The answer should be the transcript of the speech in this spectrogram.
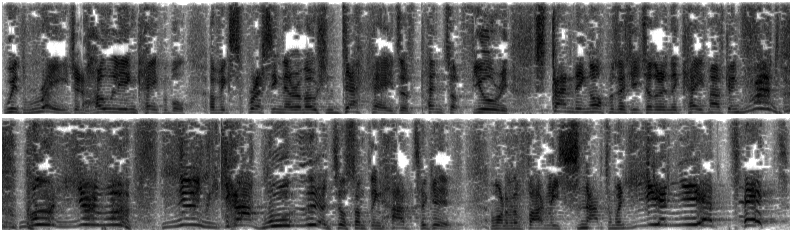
with rage and wholly incapable of expressing their emotion, decades of pent up fury, standing opposite each other in the cave mouth, going until something had to give. And one of them finally snapped and went, yeah, yeah, tit!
